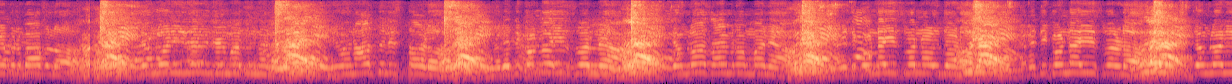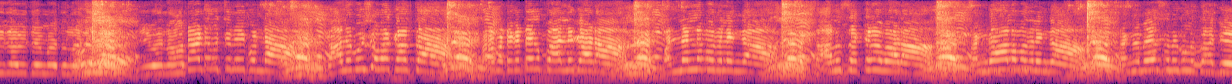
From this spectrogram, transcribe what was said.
ఈపుడు బాబులు. నిజంలోని ఇదే విజయమవుతుందని ఇవన్న ఆర్తులు ఇస్తాడు. జగతికొండ ఈశ్వరుని. నిజంలో సాయం రమ్మని. జగతికొండ ఈశ్వరుని అడుగుతాడు. జగతికొండ ఈశ్వరుడు. నిజంలోని ఇదే విజయమవుతుందని ఇవన్న నీకుండా. గాలిభూషమ కాంత పరమటగట్టకు పాలిగాడ. పల్లెల్ల మొదలంగా. సాలు సక్కన వాడ. సంఘాల మొదలంగా. సంగమేశ్వర గుళ్ళు తాకి.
